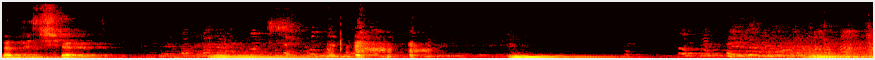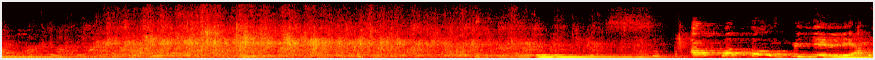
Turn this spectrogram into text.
обещают. А потом в Елец.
